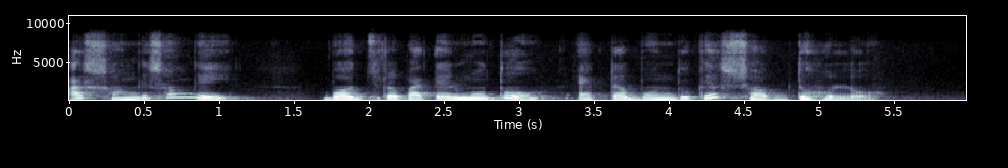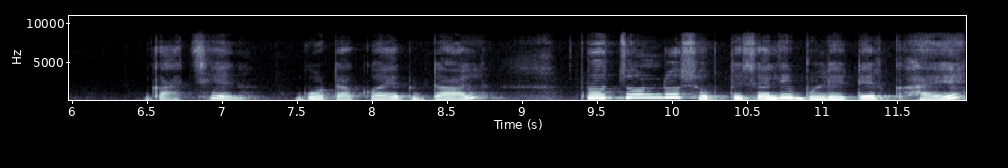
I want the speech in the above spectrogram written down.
আর সঙ্গে সঙ্গেই বজ্রপাতের মতো একটা বন্দুকের শব্দ হলো। গাছের গোটা কয়েক ডাল প্রচণ্ড শক্তিশালী বুলেটের ঘায়ে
